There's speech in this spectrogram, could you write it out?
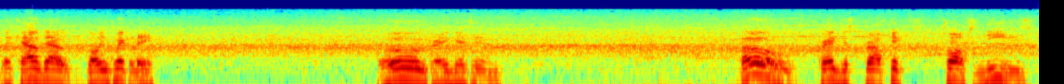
The count out, going quickly. Oh, Craig gets in. Oh, Craig just drop kicked Torp's knees.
